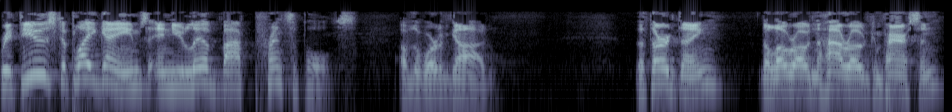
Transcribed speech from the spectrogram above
Refuse to play games and you live by principles of the Word of God. The third thing, the low road and the high road comparison.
